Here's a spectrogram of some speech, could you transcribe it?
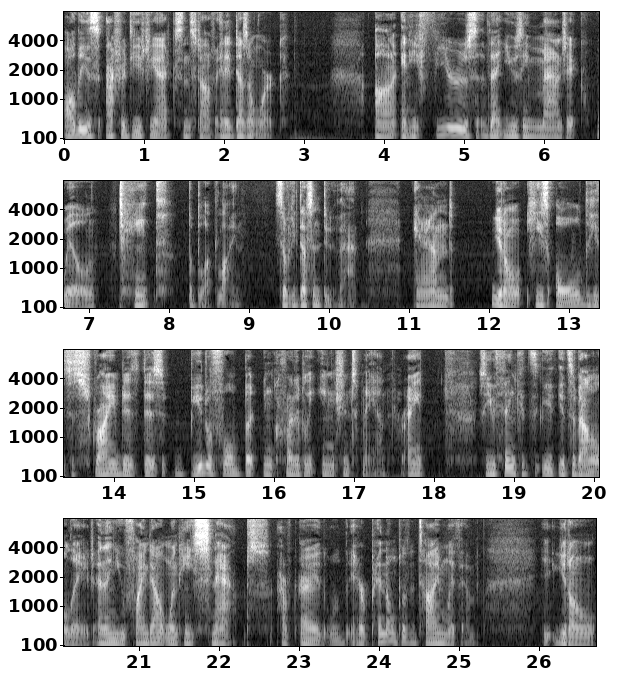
all these aphrodisiacs and stuff, and it doesn't work. Uh, and he fears that using magic will taint the bloodline. So he doesn't do that. And, you know, he's old. He's described as this beautiful but incredibly ancient man, right? So you think it's it's about old age, and then you find out when he snaps after uh, her penultimate time with him. You know,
